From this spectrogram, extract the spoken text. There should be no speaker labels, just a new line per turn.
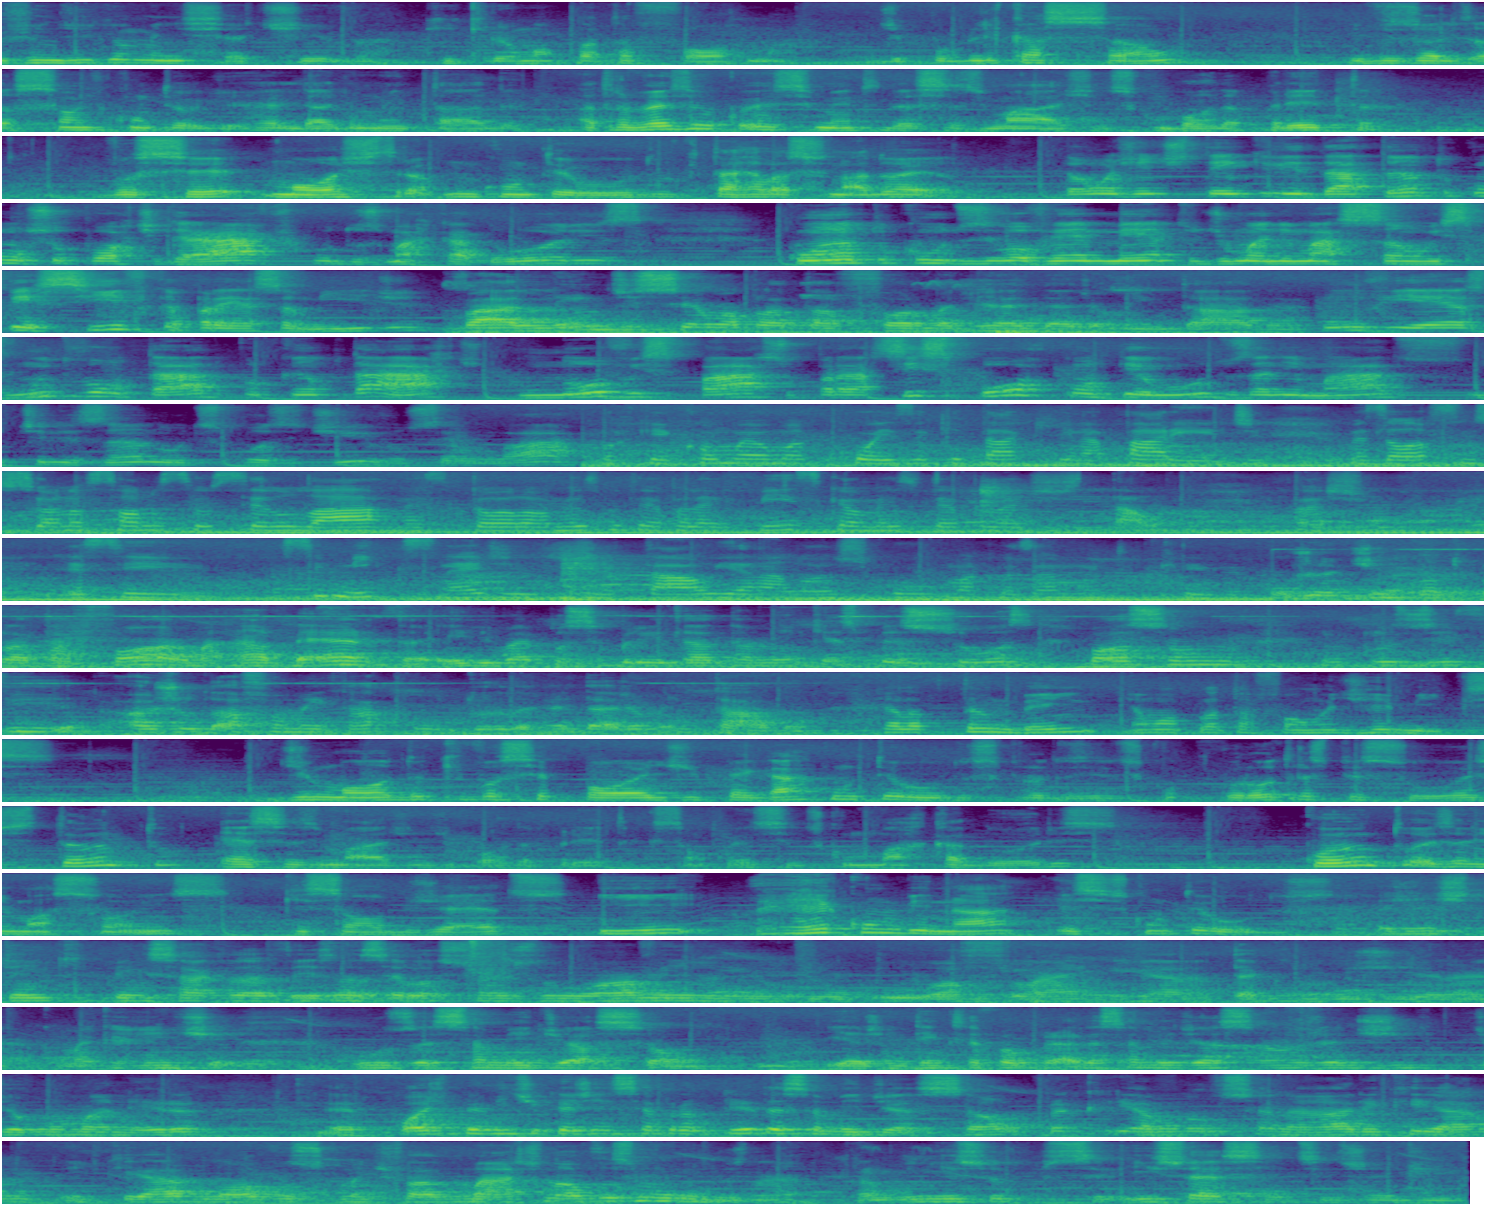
O Jundig é uma iniciativa que criou uma plataforma de publicação e visualização de conteúdo de realidade aumentada. Através do conhecimento dessas imagens com borda preta, você mostra um conteúdo que está relacionado a ela.
Então a gente tem que lidar tanto com o suporte gráfico dos marcadores, quanto com o desenvolvimento de uma animação específica para essa mídia.
Além de ser uma plataforma de realidade aumentada.
Com um viés muito voltado para o campo da arte, um novo espaço para se expor conteúdos animados utilizando o dispositivo, o celular.
Porque como é uma coisa que está aqui na parede, mas ela funciona só no seu celular, mas então ela, ao mesmo tempo ela é física e ao mesmo tempo ela é digital. Eu acho esse, esse mix né, de digital e analógico uma coisa muito incrível.
O Jandim, enquanto plataforma aberta, ele vai possibilitar também que as pessoas possam, inclusive, ajudar a fomentar a cultura da realidade aumentada.
Ela também é uma plataforma de remix, de modo que você pode pegar conteúdos produzidos por outras pessoas, tanto essas imagens de borda preta, que são conhecidos como marcadores, quanto as animações, que são objetos, e recombinar esses conteúdos.
A gente tem que pensar cada vez nas relações do homem, o, o offline e a tecnologia, né? Como é que a gente usa essa mediação? E a gente tem que se apropriar dessa mediação de, de alguma maneira é, pode permitir que a gente se aproprie dessa mediação para criar um novo cenário e criar, e criar novos, como a gente fala, novos mundos, né? Para mim isso, isso é a síntese de Jandir.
